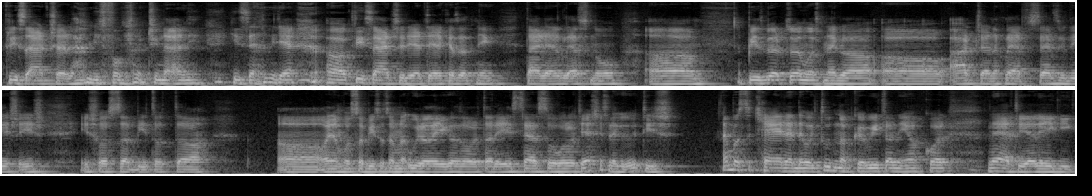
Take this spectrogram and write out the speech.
Chris archer mit fognak csinálni, hiszen ugye a Chris Archerért érkezett még Tyler Glasnow a Pittsburgh-től, most meg a, a Archernek lehet a szerződése is, és hosszabbította a, nem hosszabbította, mert újra leigazolt a részsel, szóval hogyha esetleg őt is nem azt, hogy helyre, de hogy tudnak kövíteni, akkor lehet, hogy a régi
